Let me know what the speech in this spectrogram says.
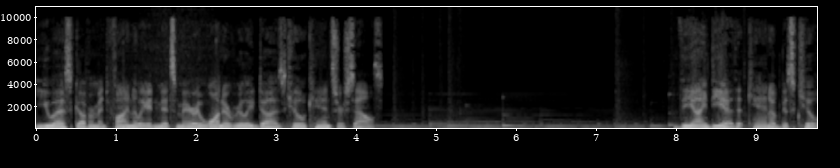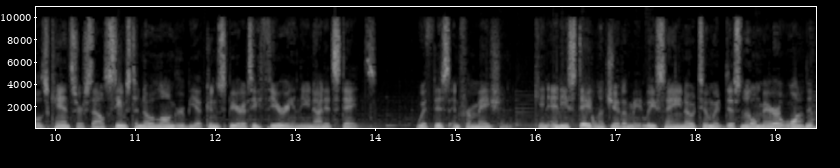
U.S. government finally admits marijuana really does kill cancer cells. The idea that cannabis kills cancer cells seems to no longer be a conspiracy theory in the United States. With this information, can any state legitimately say no to medicinal marijuana?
